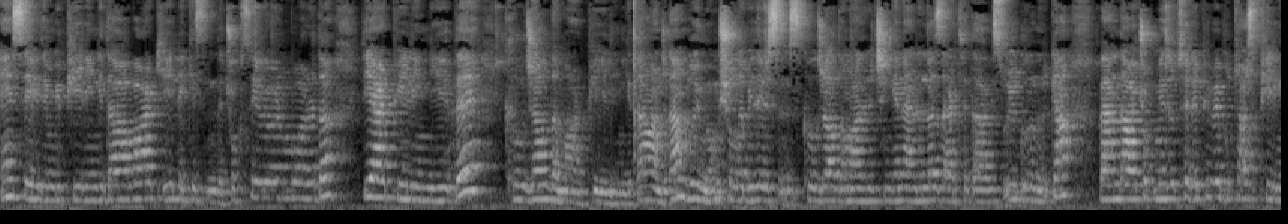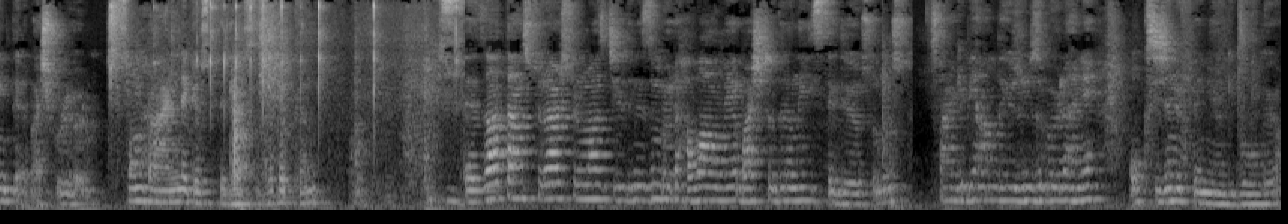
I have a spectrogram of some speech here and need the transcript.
en sevdiğim bir peelingi daha var ki lekesini de çok seviyorum bu arada. Diğer peelingi de kılcal damar peelingi. Daha önceden duymamış olabilirsiniz. Kılcal damarlar için genelde lazer tedavisi uygulanırken ben daha çok mezoterapi ve bu tarz peelinglere başvuruyorum. Son halini de göstereyim size bakın. E, Zaten sürer sürmez cildinizin böyle hava almaya başladığını hissediyorsunuz. Sanki bir anda yüzünüze böyle hani oksijen üfleniyor gibi oluyor.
